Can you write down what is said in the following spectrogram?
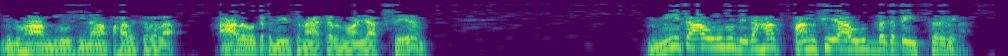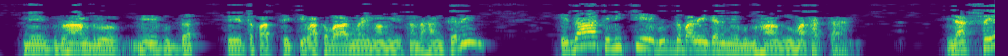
බුදුහාමුදුරුවෝ hina පහල කරලා ආලවකට දේශනා කරනවා යක්ෂය. මේට අවුරුදු 2500 අවුරුද්දකට ඉස්සර වෙලා මේ බුදුහාමුදුරුවෝ මේ බුද්ධත්වයට පත් වෙච්ච වකවානුවයි මම මේ සඳහන් කරේ. එදා තිබිච්ච මේ බුද්ධ බලය ගැන මේ බුදුහාමුදුරුවෝ මතක් කරන්නේ. යක්ෂය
